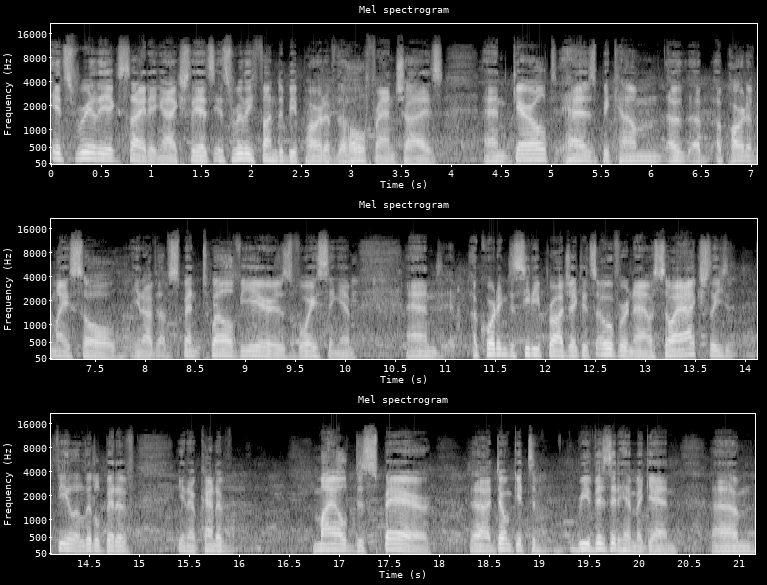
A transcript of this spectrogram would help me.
it's really exciting. Actually, it's it's really fun to be part of the whole franchise. And Geralt has become a, a, a part of my soul. You know, I've, I've spent 12 years voicing him, and according to CD Projekt, it's over now. So I actually feel a little bit of, you know, kind of mild despair. I don't get to revisit him again. Um,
